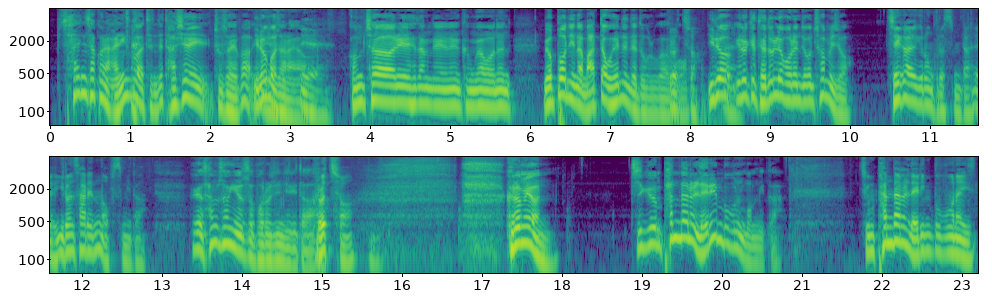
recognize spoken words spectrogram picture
살인 사건이 아닌 것 같은데 다시 조사해봐 이런 예. 거잖아요. 예. 검찰에 해당되는 금감원은 몇 번이나 맞다고 했는데도 불구하고 그렇죠. 이러, 네. 이렇게 되돌려 보낸 적은 처음이죠. 제가 알기로는 그렇습니다. 예, 이런 사례는 없습니다. 그러니까 삼성이어서 벌어진 일이다. 그렇죠. 그러면 지금 판단을 내린 부분은 뭡니까? 지금 판단을 내린 부분에는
